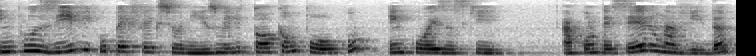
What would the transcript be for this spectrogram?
inclusive o perfeccionismo, ele toca um pouco em coisas que aconteceram na vida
